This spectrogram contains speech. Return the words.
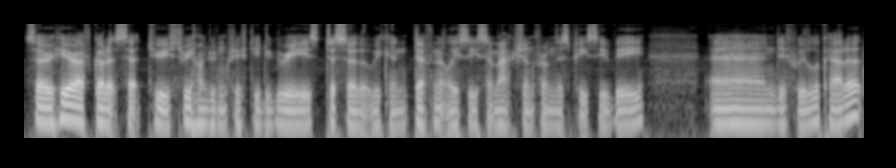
So here I've got it set to 350 degrees just so that we can definitely see some action from this PCB and if we look at it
